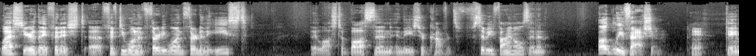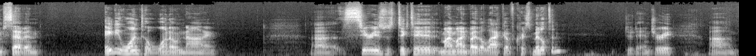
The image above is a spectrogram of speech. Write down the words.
Last year they finished uh, 51 and 31, third in the East. They lost to Boston in the Eastern Conference semifinals in an ugly fashion. Game seven, 81 to 109. Uh, series was dictated, in my mind, by the lack of Khris Middleton due to injury. Um,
